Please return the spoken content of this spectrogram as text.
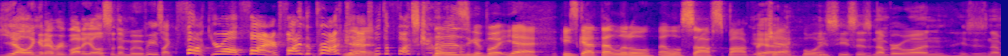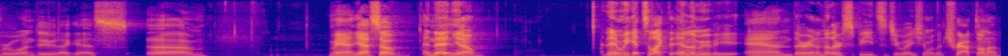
yelling at everybody else in the movie. He's like, "Fuck, you're all fired. Find the broadcast. Yeah. What the fuck's That going on?" is a good point. Yeah, he's got that little that little soft spot for Jack Boy. He's, he's his number one. He's his number one dude, I guess. Um, man, yeah. So, and then you know, then we get to like the end of the movie, and they're in another speed situation where they're trapped on a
